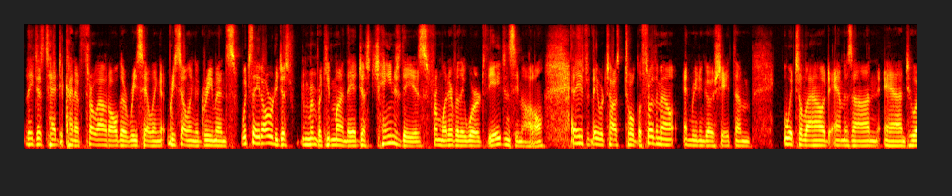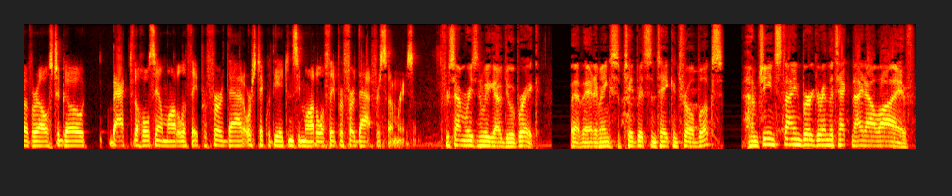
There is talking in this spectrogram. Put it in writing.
they just had to kind of throw out all their reselling reselling agreements, which they had already just remember. Keep in mind they had just changed these from whatever they were to the agency model, and they, they were told to throw them out and renegotiate them, which allowed Amazon and whoever else to go back to the wholesale model if they preferred that, or stick with the agency model if they preferred that for some reason. For some reason, we got to do a break. That Adam Engst tidbits and take control books. I'm Gene Steinberger in the Tech Night Owl Live.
